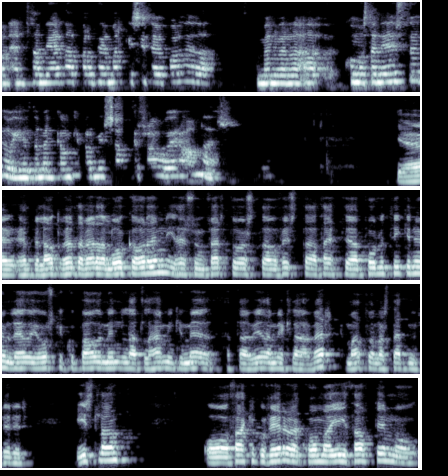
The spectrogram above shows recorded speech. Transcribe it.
en, en þannig er það bara þegar margir sitja við borðið að menn verða að komast að niðurstöðu og ég held að menn gangi bara mjög sattir frá og eru ánæðis. Ég held við látum þetta verða að loka orðin í þessum 40. og fyrsta þætti af pólitíkinu um leið og ég óskilku báðum innlega til hamingi með þetta viðamikla verk, matvalastefnum fyrir Ísland. og þakka ykkur fyrir að koma í þáttinn og,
